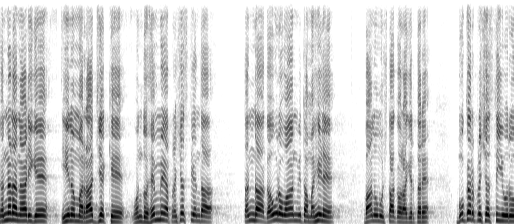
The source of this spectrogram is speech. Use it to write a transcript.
ಕನ್ನಡ ನಾಡಿಗೆ ಈ ನಮ್ಮ ರಾಜ್ಯಕ್ಕೆ ಒಂದು ಹೆಮ್ಮೆಯ ಪ್ರಶಸ್ತಿಯಿಂದ ತಂದ ಗೌರವಾನ್ವಿತ ಮಹಿಳೆ ಬಾನು ಮುಷ್ತಾಕ್ ಅವರಾಗಿರ್ತಾರೆ. ಬೂಕರ್ ಪ್ರಶಸ್ತಿ ಇವರು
